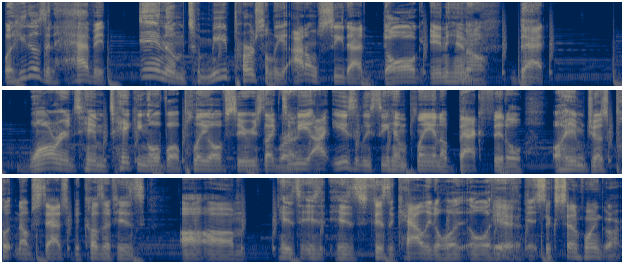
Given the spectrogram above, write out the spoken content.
but he doesn't have it in him. To me personally, I don't see that dog in him No. that warrants him taking over a playoff series. Like to me, I easily see him playing a back fiddle or him just putting up stats because of his uh, um his his his physicality or or his, Yeah. Six ten point guard.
